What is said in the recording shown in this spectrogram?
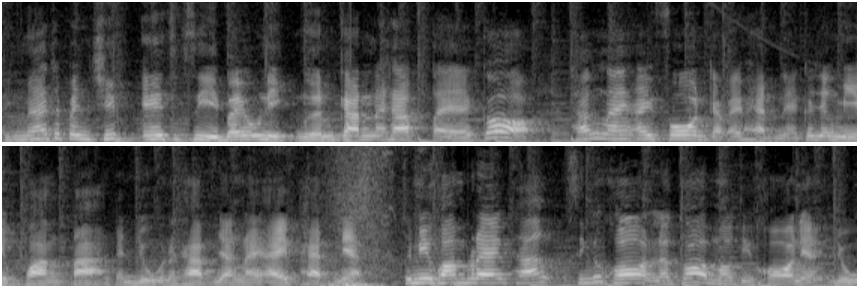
ถึงแม้จะเป็นชิป A14 Bionic เหมือนกันนะครับ แต่ก็ทั้งใน iPhone กับ iPad เนี่ยก็ยังมีความต่างกันอยู่นะครับ อย่างใน iPad เนี่ยจะมีความแรงทั้ง Single Core แล้วก็ Multi Core เนี่ยอยู่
